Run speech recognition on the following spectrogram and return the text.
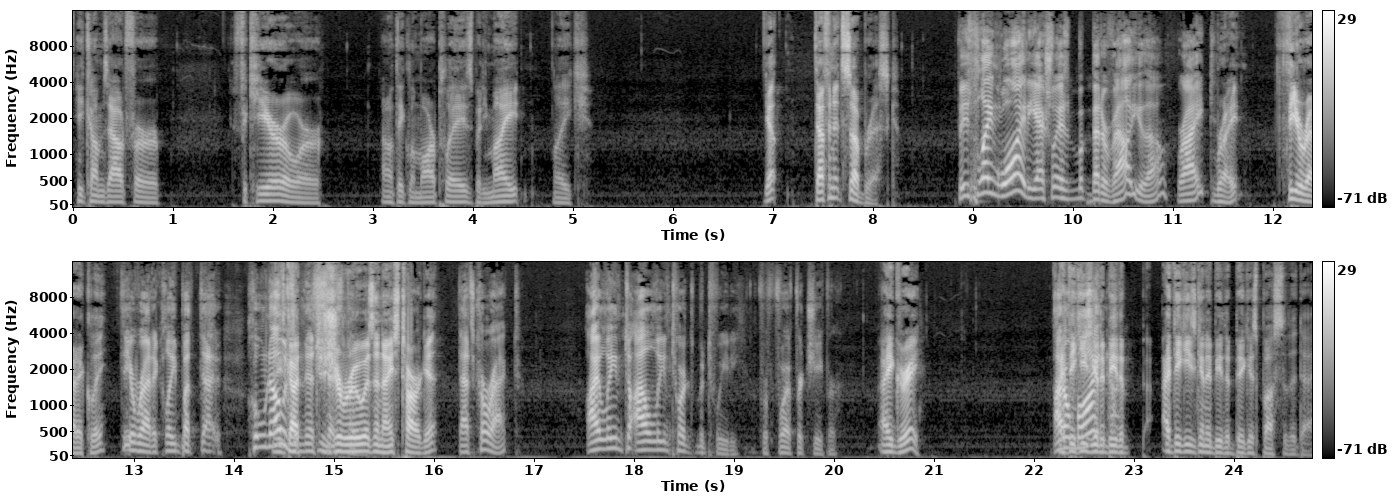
he comes out for Fekir, or I don't think Lemar plays, but he might. Like, yep, definite sub risk, If he's playing wide, he actually has better value though, right? right? Theoretically, Theoretically, but that, who knows he's got in this Giroud system? as a nice target. That's correct. I lean to, I'll lean towards Matuidi for, for for cheaper. I agree. I, don't think he's going to be the. I think he's going to be the biggest bust of the day.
